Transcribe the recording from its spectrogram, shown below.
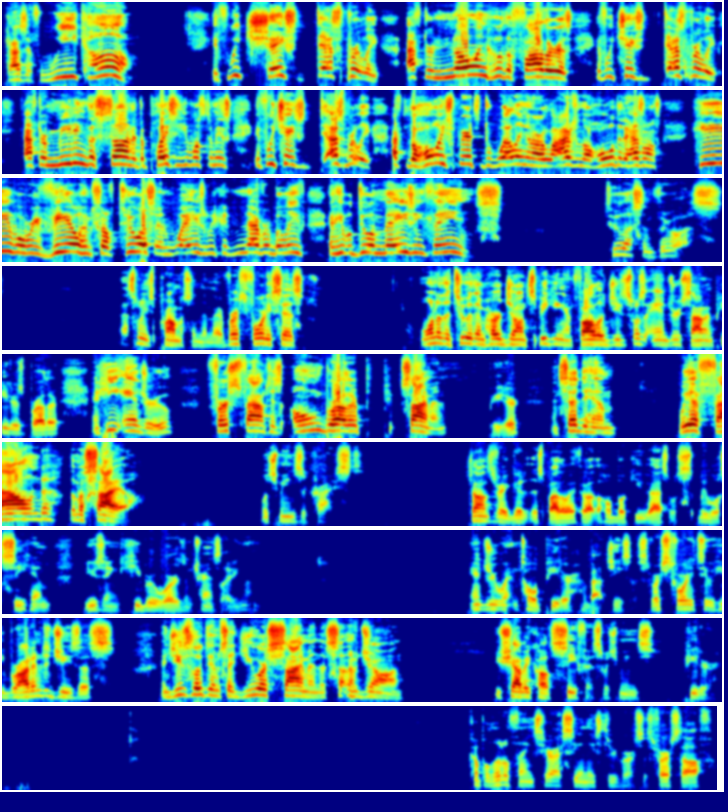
guys, if we come, if we chase desperately after knowing who the Father is, if we chase desperately after meeting the Son at the place that He wants to meet us, if we chase desperately after the Holy Spirit's dwelling in our lives and the hold that it has on us, He will reveal Himself to us in ways we could never believe, and He will do amazing things to us and through us. That's what He's promising them there. Verse 40 says, one of the two of them heard John speaking and followed Jesus was Andrew, Simon Peter's brother. And he, Andrew, first found his own brother Simon, Peter, and said to him, We have found the Messiah, which means the Christ. John's very good at this, by the way. Throughout the whole book, you guys will we will see him using Hebrew words and translating them. Andrew went and told Peter about Jesus. Verse 42, he brought him to Jesus, and Jesus looked at him and said, You are Simon, the son of John. You shall be called Cephas, which means Peter. Couple little things here I see in these three verses. First off,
